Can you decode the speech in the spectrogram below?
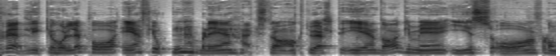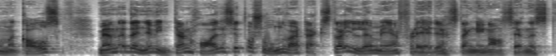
vedlikeholdet på E14 ble ekstra aktuelt i dag, med is og flomkaos. Men denne vinteren har situasjonen vært ekstra ille med flere stenginger. Senest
